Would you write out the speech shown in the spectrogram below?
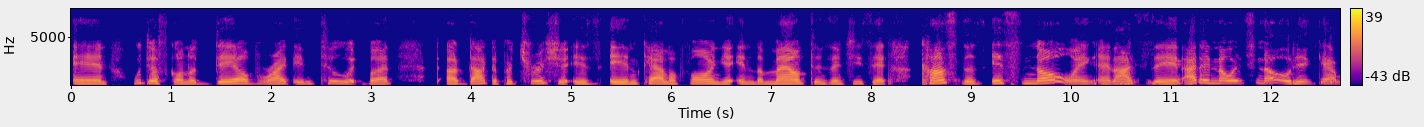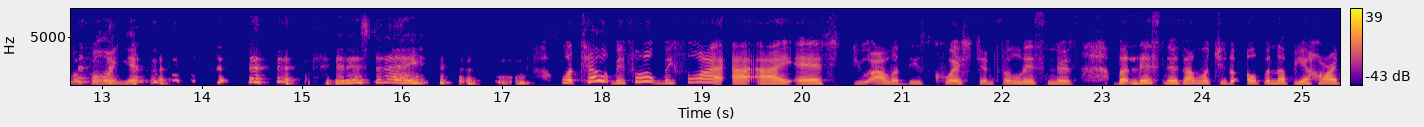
and we're just going to delve right into it but uh, dr patricia is in california in the mountains and she said constance it's snowing and i said i didn't know it snowed in california. It is today well, tell before before I, I, I ask you all of these questions for listeners, but listeners, I want you to open up your heart,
